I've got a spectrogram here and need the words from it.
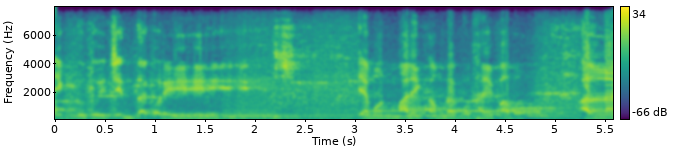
একটু তুই চিন্তা করিস। এমন মালিক আমরা কোথায় পাবো? আল্লাহ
